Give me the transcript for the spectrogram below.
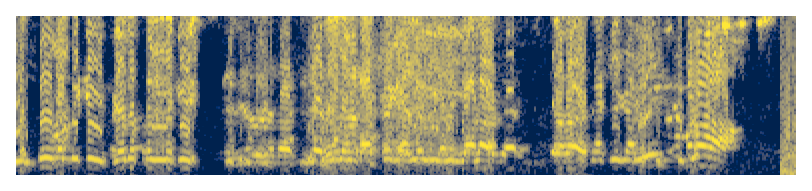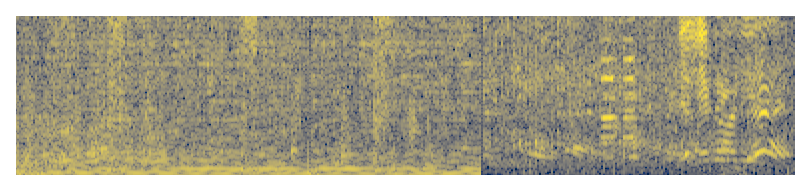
ఎంతో మందికి పేద ప్రజలకి పేద డాక్టర్ గారు చాలా శాస్త్రి గారు కూడా సార్ ముందుకు రండి ఇప్పుడు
